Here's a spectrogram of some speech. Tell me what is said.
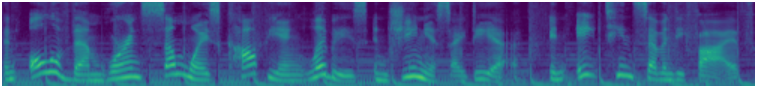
and all of them were in some ways copying Libby's ingenious idea. In 1875,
